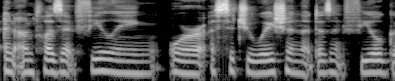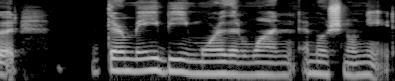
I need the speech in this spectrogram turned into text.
an unpleasant feeling or a situation that doesn't feel good, there may be more than one emotional need.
